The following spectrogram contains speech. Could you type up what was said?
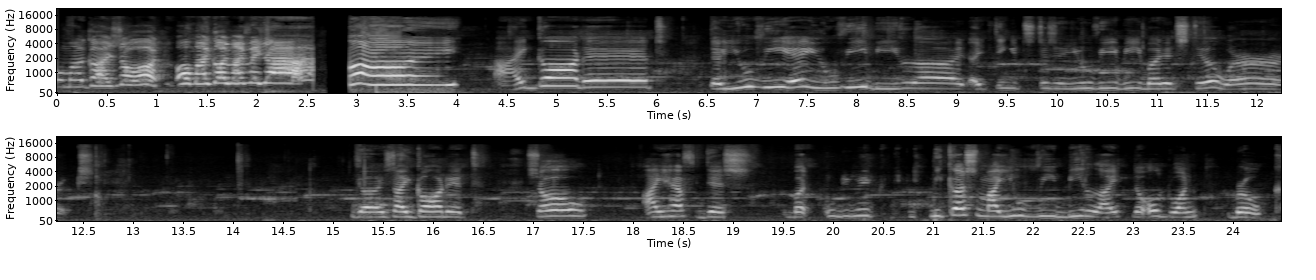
Oh my god, so hot! Oh my god, my face! Ah! Hi! I got it! The UVA UVB light. I think it's just a UVB, but it still works. Guys, I got it. So, I have this, but because my UVB light, the old one, broke.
